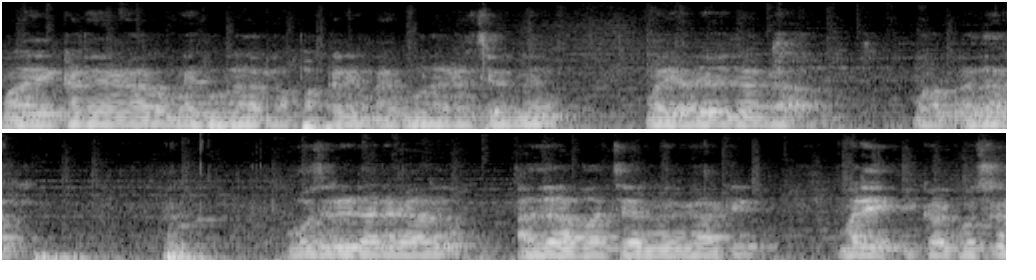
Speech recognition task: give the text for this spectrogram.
మా వెంకటయ్య గారు మహబూబ్ నగర్ నా పక్కనే మహబూబ్ నగర్ చైర్మన్ మరి అదేవిధంగా మా బ్రదర్ భోజిరెడ్డి అన్న గారు ఆదిలాబాద్ చైర్మన్ గారికి మరి ఇక్కడికి వచ్చిన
